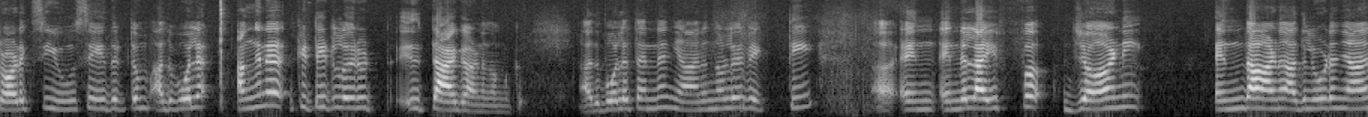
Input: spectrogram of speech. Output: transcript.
പ്രോഡക്റ്റ്സ് യൂസ് ചെയ്തിട്ടും അതുപോലെ അങ്ങനെ കിട്ടിയിട്ടുള്ള ഒരു ടാഗാണ് നമുക്ക്. അതുപോലെ തന്നെ ഞാനെന്നുള്ള വ്യക്തി എന്റെ ലൈഫ് ജേണി എന്താണ്? അതിലൂടെ ഞാൻ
